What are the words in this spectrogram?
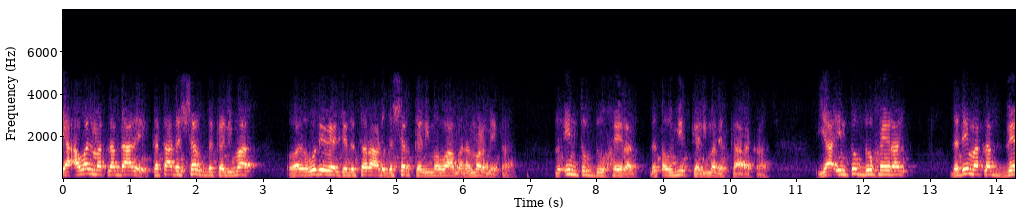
یا اول مطلب دا دی که تا د شرط د کلمه و دی ویل چې د سره اړو د شرط کلمه وا منه مړ مې کړه نو ان تبدو خیرا د توحید کلمه د ښکارا کړه یا ان تبدو خیرا د دې مطلب دوی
